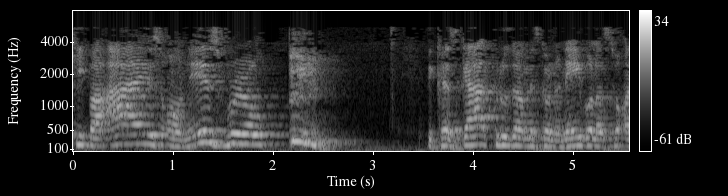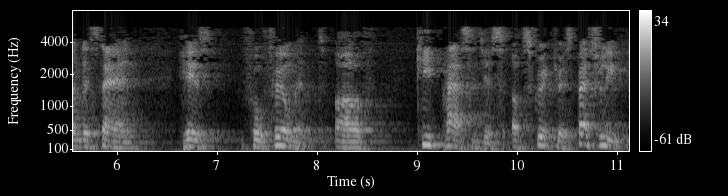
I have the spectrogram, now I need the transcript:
keep our eyes on Israel because God, through them, is going to enable us to understand His fulfillment of key passages of Scripture, especially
